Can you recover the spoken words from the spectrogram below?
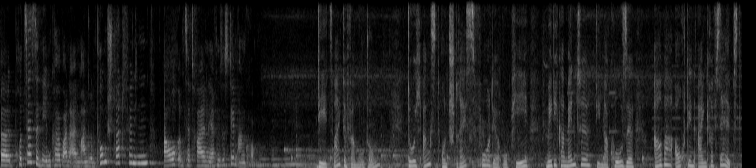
äh, Prozesse, die im Körper an einem anderen Punkt stattfinden, auch im zentralen Nervensystem ankommen. Die zweite Vermutung, durch Angst und Stress vor der OP, Medikamente, die Narkose, aber auch den Eingriff selbst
